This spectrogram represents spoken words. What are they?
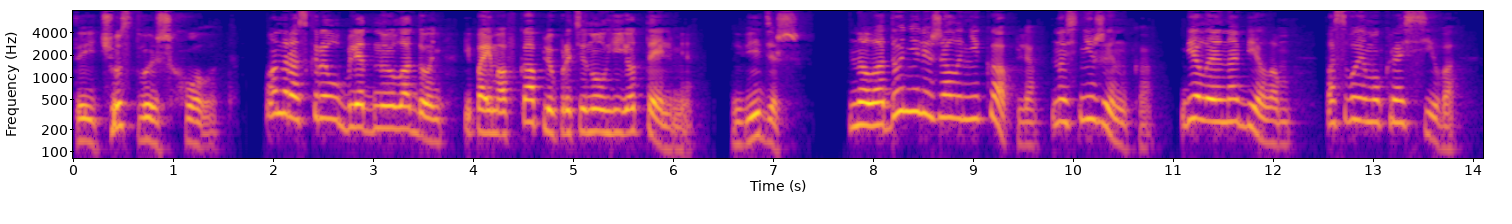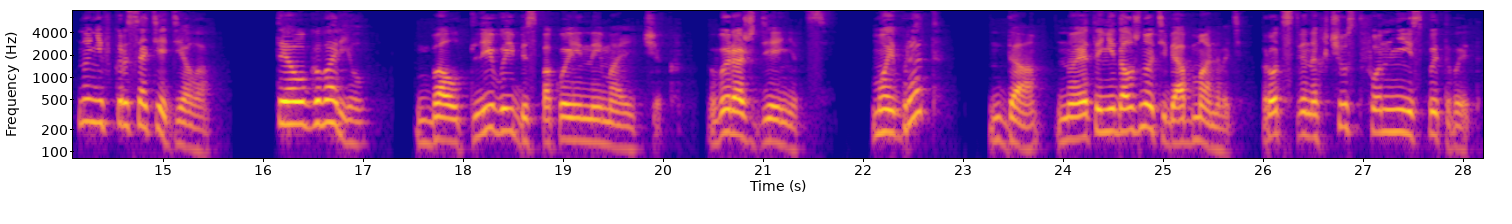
«Ты чувствуешь холод?» Он раскрыл бледную ладонь и, поймав каплю, протянул ее Тельме. «Видишь?» На ладони лежала не капля, но снежинка, белая на белом, по-своему красиво, но не в красоте дело. Тео говорил. «Болтливый, беспокойный мальчик. Вырожденец. Мой брат?» «Да, но это не должно тебя обманывать. Родственных чувств он не испытывает.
